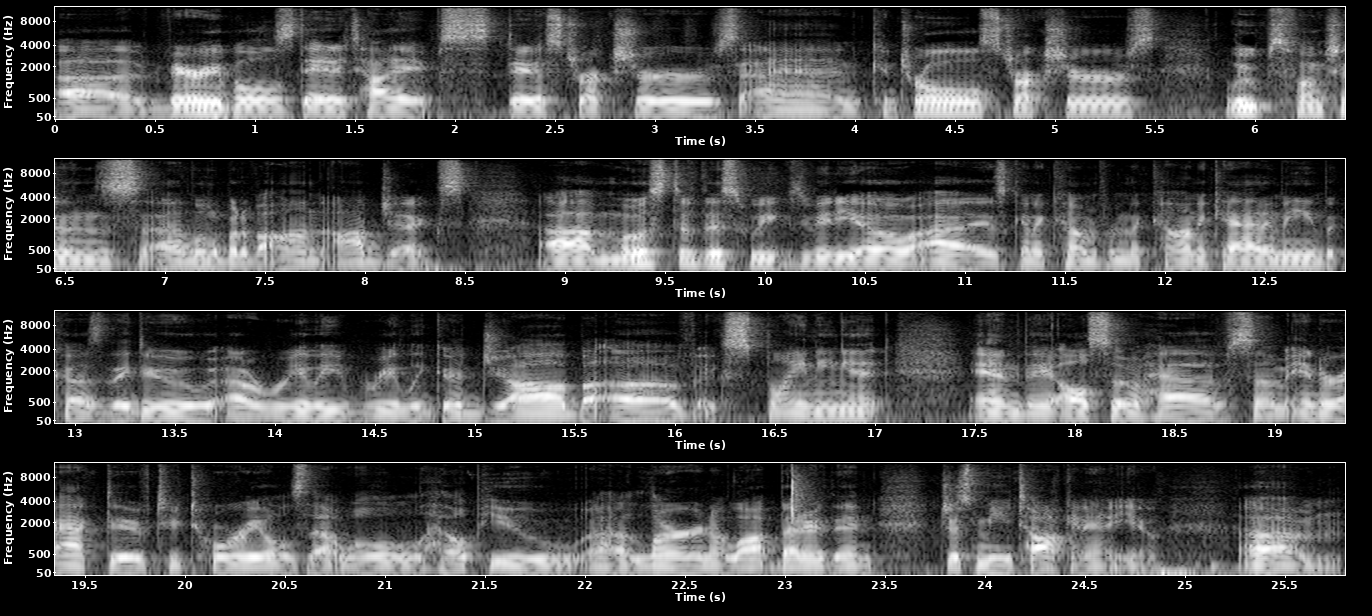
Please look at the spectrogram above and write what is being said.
uh, variables, data types, data structures, and control structures, loops, functions, a little bit of on objects. Uh, most of this week's video uh, is going to come from the Khan Academy because they do a really, really good job of explaining it, and they also have some interactive tutorials that will help you uh, learn a lot better than just me talking at you. Um,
